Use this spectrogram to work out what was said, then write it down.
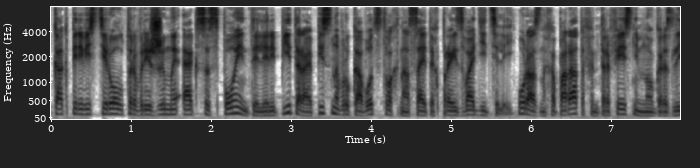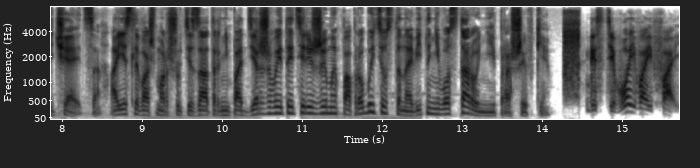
Как перевести роутер в режимы Access Point или Repeater описано в руководствах на сайтах производителей. У разных аппаратов интерфейс немного различается. А если ваш маршрутизатор не поддерживает эти режимы, попробуйте установить на него сторонние прошивки. Гостевой Wi-Fi.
